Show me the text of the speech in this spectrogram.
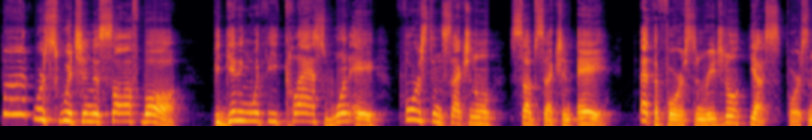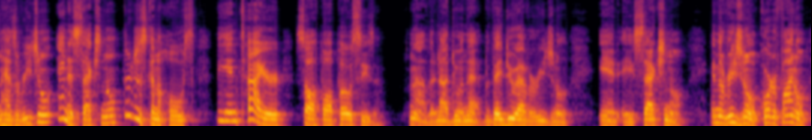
but we're switching to softball, beginning with the Class 1A Forreston Sectional Subsection A. At the Forreston Regional, yes, Forreston has a regional and a sectional. They're just going to host the entire softball postseason. No, they're not doing that, but they do have a regional and a sectional. In the regional quarterfinal,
